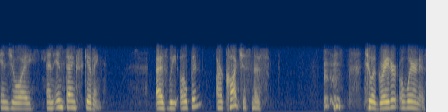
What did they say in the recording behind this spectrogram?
in joy, and in thanksgiving as we open our consciousness to a greater awareness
